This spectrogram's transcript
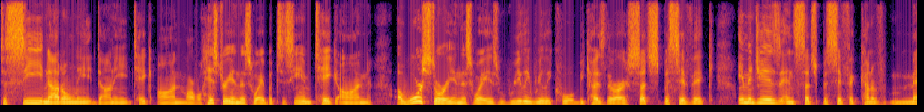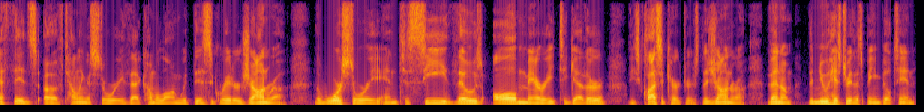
to see not only Donny take on Marvel history in this way, but to see him take on a war story in this way is really, really cool because there are such specific images and such specific kind of methods of telling a story that come along with this greater genre, the war story. And to see those all marry together, these classic characters, the genre, Venom, the new history that's being built in,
